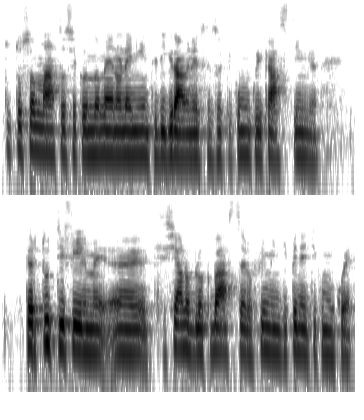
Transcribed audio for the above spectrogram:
tutto sommato secondo me non è niente di grave, nel senso che comunque i casting per tutti i film, eh, che siano blockbuster o film indipendenti, comunque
